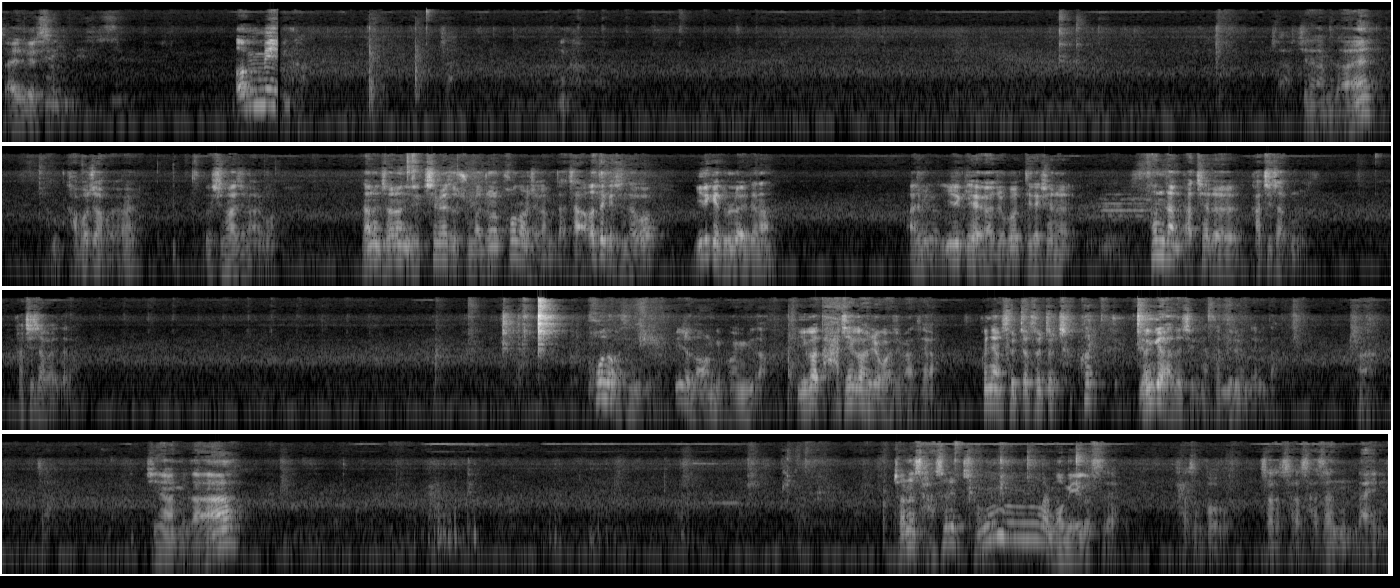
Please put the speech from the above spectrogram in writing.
사이드 베이스. 엄밀. 링크. 자, 링크. 자, 진행합니다. 한번 가보자고요. 의심하지 말고. 나는 저는 이제 침에서 중간중간 코너를 제거합니다. 자, 어떻게 친다고? 이렇게 눌러야 되나? 아니면 이렇게 해가지고 디렉션을, 선상 자체를 같이 거예요. 같이 잡아야 되나? 코너가 생깁니다. 삐져나오는 게 보입니다. 이거 다 제거하려고 하지 마세요. 그냥 슬쩍슬쩍 첫 연결하듯이 그냥 건드리면 됩니다. 아, 자, 진행합니다. 저는 사선이 정말 몸에 익었어요. 사선 보고. 사, 사, 사선 라인이.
